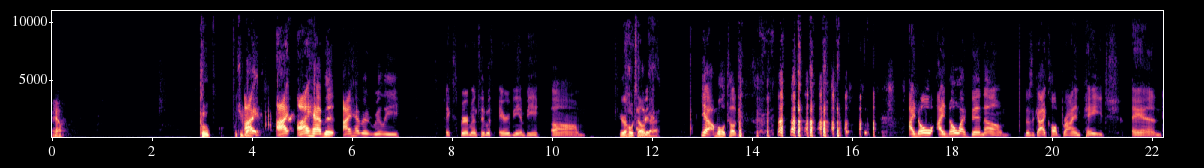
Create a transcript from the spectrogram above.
Yeah. coop what you got I I I haven't I haven't really experimented with Airbnb. Um, you're a hotel been- guy yeah, I'm a hotel guy. I know I know I've been um there's a guy called Brian Page and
